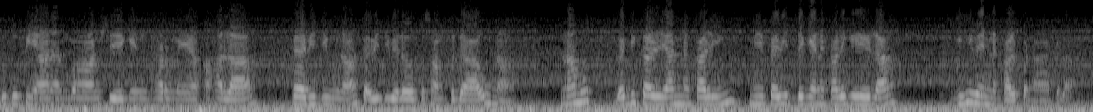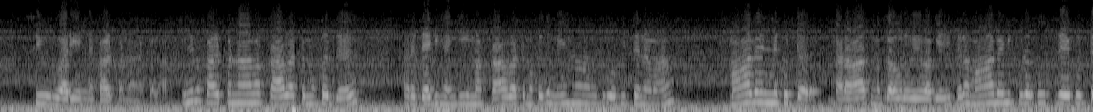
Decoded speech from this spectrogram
බුදු පියාණන් වහන්සේගෙන් ධර්මය අහලා පැවිදි වුණා. පැවිදි වෙලා උපසම්පදා වුණා. නමුත් වැඩි කල යන්න කලින් මේ පැවිද්ද ගැන කලකිරීලා ගිහි වෙන්න කල්පනා කළා. සිවුරු අරින්න කල්පනා කළා. එහෙම කල්පනාවක් ආවට මොකද? අර දැඩි හැඟීමක් ආවට මොකද මේ හාමුදුරුවෝ හිතනවා මාවැන්නෙකුට අරාත්ම ගෞරවය වගේ හිතලා මාවැනි කුල පුත්‍රයෙකුට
